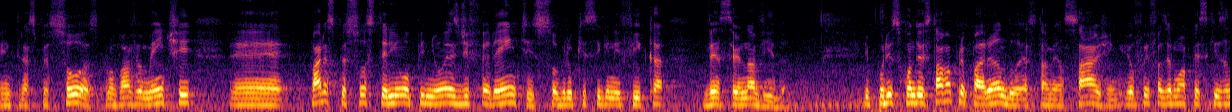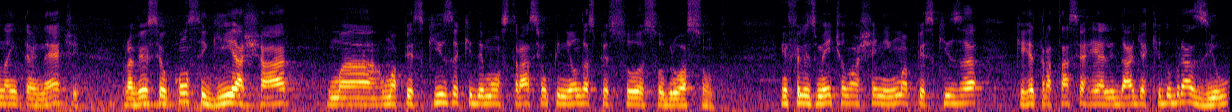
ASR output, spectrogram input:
entre as pessoas, provavelmente é, várias pessoas teriam opiniões diferentes sobre o que significa vencer na vida. E por isso, quando eu estava preparando esta mensagem, eu fui fazer uma pesquisa na internet para ver se eu conseguia achar uma, uma pesquisa que demonstrasse a opinião das pessoas sobre o assunto. Infelizmente, eu não achei nenhuma pesquisa que retratasse a realidade aqui do Brasil,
